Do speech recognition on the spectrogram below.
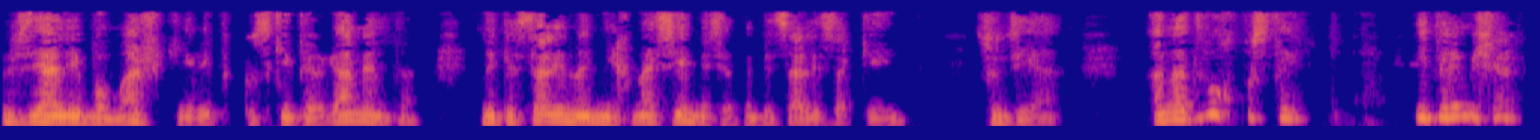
Взяли бумажки или куски пергамента, написали на них, на 70 написали Сакейн, судья, а на двух пустые. И перемешали.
